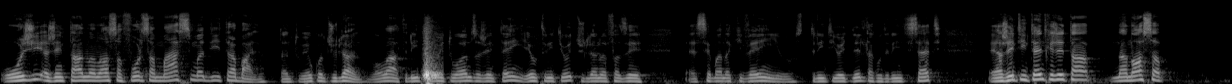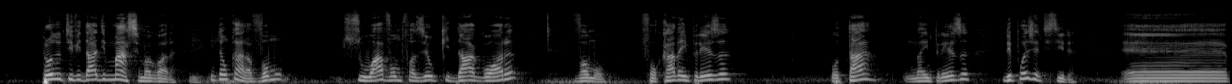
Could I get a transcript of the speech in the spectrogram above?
hoje a gente está na nossa força máxima de trabalho, tanto eu quanto o Juliano. Vamos lá, 38 anos a gente tem, eu 38, o Juliano vai fazer é, semana que vem os 38 dele, está com 37. É, a gente entende que a gente está na nossa produtividade máxima agora. Uhum. Então, cara, vamos suar, vamos fazer o que dá agora, vamos focar na empresa, botar na empresa, depois a gente tira. É,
